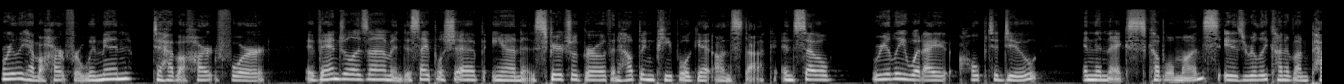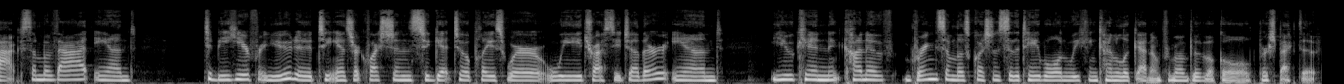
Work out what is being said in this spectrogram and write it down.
really have a heart for women, to have a heart for evangelism and discipleship and spiritual growth and helping people get unstuck. And so, really, what I hope to do in the next couple months is really kind of unpack some of that and to be here for you to, to answer questions, to get to a place where we trust each other and you can kind of bring some of those questions to the table and we can kind of look at them from a biblical perspective.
